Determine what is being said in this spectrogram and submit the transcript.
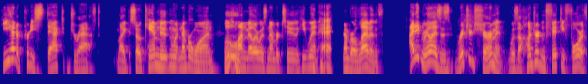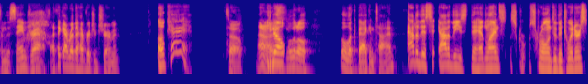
he had a pretty stacked draft. Like, so Cam Newton went number one. Ooh, Von Miller was number two. He went okay. number 11th. I didn't realize is Richard Sherman was 154th in the same draft. I think I'd rather have Richard Sherman. Okay. So I don't know. You know- a little, little look back in time. Out of this, out of these, the headlines sc- scrolling through the Twitters,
